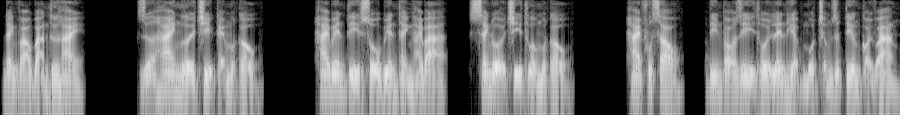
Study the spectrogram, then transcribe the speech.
đánh vào bàn thứ hai. Giữa hai người chỉ kém một cầu. Hai bên tỷ số biến thành hai ba, xanh đội chỉ thua một cầu hai phút sau tin tỏ gì thổi lên hiệp một chấm dứt tiếng còi vang.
